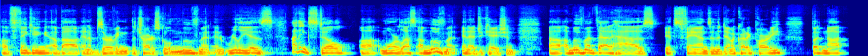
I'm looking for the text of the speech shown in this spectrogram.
of thinking about and observing the charter school movement. And it really is, I think, still uh, more or less a movement in education, uh, a movement that has its fans in the Democratic Party, but not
